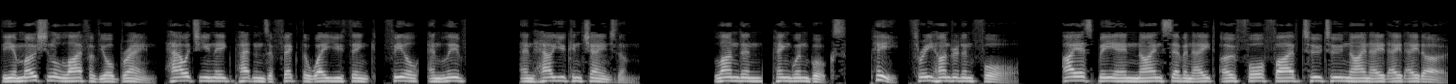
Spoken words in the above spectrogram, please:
The Emotional Life of Your Brain, How Its Unique Patterns Affect the Way You Think, Feel, and Live—and How You Can Change Them. London, Penguin Books. p. 304. ISBN 978 0452298880.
